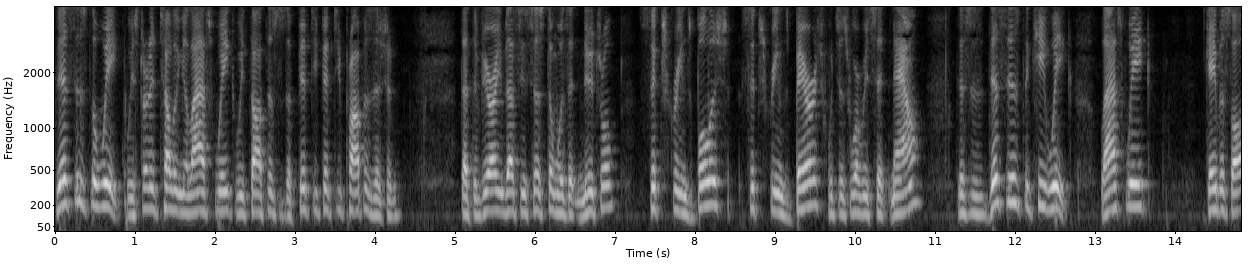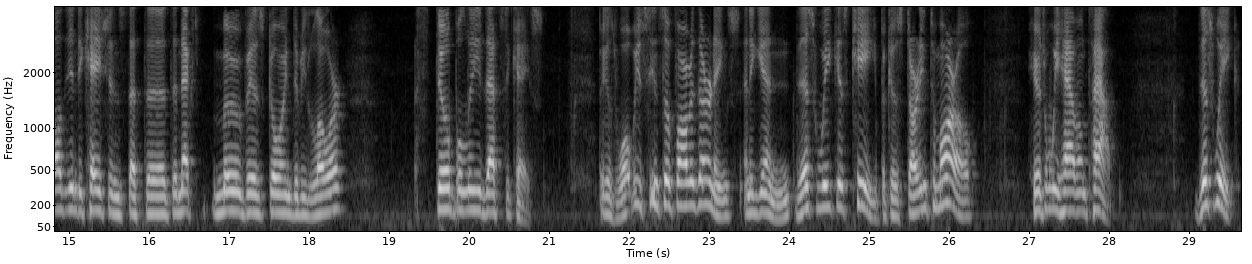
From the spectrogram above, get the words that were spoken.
This is the week. We started telling you last week we thought this was a 50 50 proposition, that the VRA investing system was at neutral, six screens bullish, six screens bearish, which is where we sit now. This is this is the key week. Last week, gave us all the indications that the, the next move is going to be lower. Still believe that's the case. Because what we've seen so far with earnings, and again, this week is key because starting tomorrow, here's what we have on tap. This week,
